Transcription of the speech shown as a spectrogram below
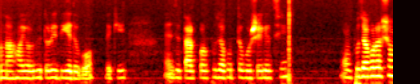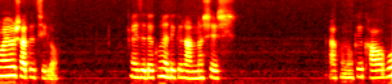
না হয় ওর ভিতরেই দিয়ে দেবো। দেখি। এই যে তারপর পূজা করতে বসে গেছি। ওর পূজা করার সময় ওর সাথে ছিল। এই যে দেখুন, এদিকে রান্না শেষ। এখন ওকে খাওয়াবো।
